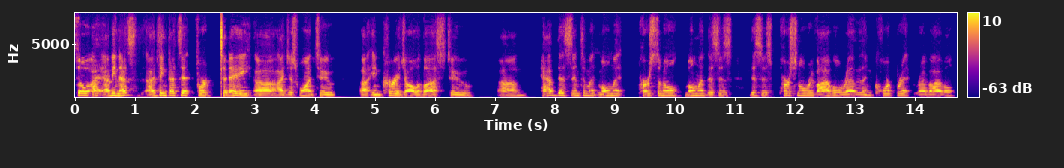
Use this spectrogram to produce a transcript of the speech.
So I, I mean, that's I think that's it for today. Uh, I just want to uh, encourage all of us to um, have this intimate moment personal moment. This is this is personal revival rather than corporate revival.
